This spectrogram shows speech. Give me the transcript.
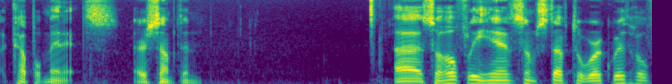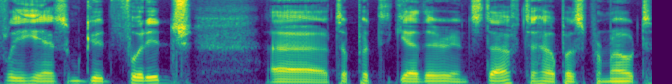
a couple minutes or something. Uh, so hopefully he has some stuff to work with. Hopefully he has some good footage uh, to put together and stuff to help us promote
